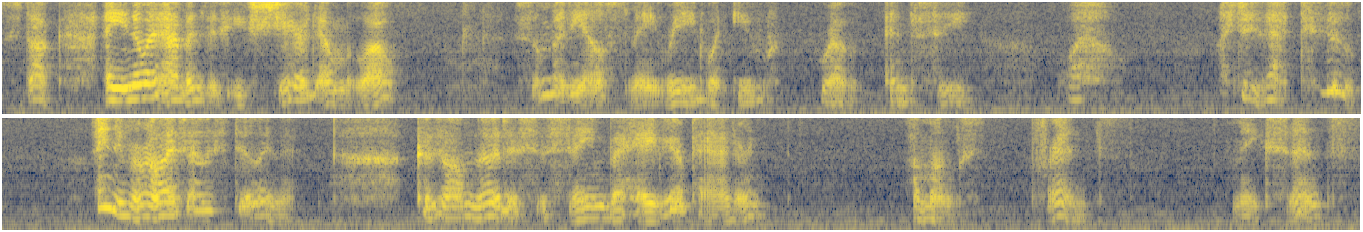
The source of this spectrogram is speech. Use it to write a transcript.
stuck. And you know what happens if you share down below? Somebody else may read what you wrote and see, wow, I do that too. I never realized I was doing it because I'll notice the same behavior pattern amongst friends. Makes sense.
